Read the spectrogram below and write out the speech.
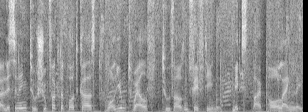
Are listening to Schubfaktor Podcast Volume 12 2015, mixed by Paul Langley.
